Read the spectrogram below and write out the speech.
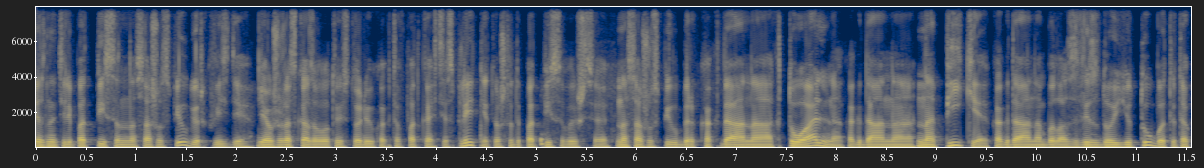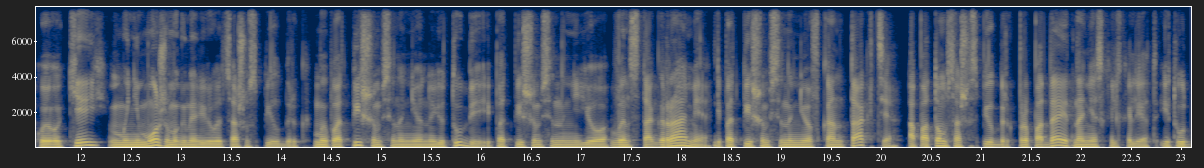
Я, знаете ли, подписан на Сашу Спилберг везде. Я уже рассказывал эту историю как-то в подкасте «Сплетни», то, что ты подписываешься на Сашу Спилберг, когда она актуальна, когда она на пике, когда она была звездой Ютуба, ты такой, окей, мы не можем игнорировать Сашу Спилберг. Мы подпишемся на нее на Ютубе и подпишемся на нее в Инстаграме и подпишемся на нее ВКонтакте, а потом Саша Спилберг пропадает на несколько лет, и тут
